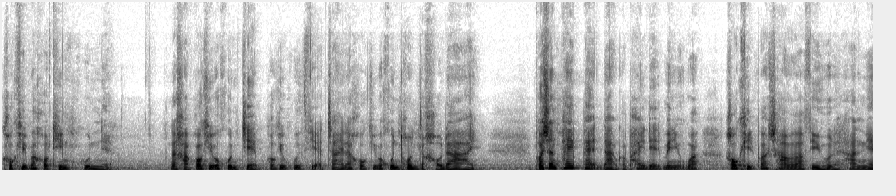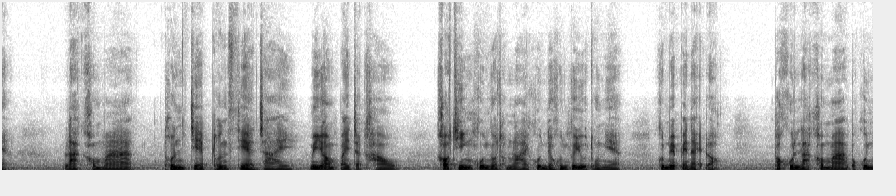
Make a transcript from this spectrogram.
เขาคิดว่าเขาทิ้งคุณเนี่ยนะครับเขาคิดว่าคุณเจ็บเขาคิดว่าคุณเสียใจแล้วเขาคิดว่าคุณทนกับเขาได้ เพราะฉันไพ่แปดดาบกับไพ่เดทไม่อยู่ว่าเขาคิดว่าชาวราศีธนูท่านเนี่ยรักเขามาก ทนเจ็บทนเสียใจไม่ยอมไปจากเขาเขาทิ้งคุณเขาทำร้ายคุณเดี๋ยวคุณก็อยู่ตรงเนี้ย คุณไม่ไปไหนหรอก เพราะคุณรักเขามากเพราะคุณ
